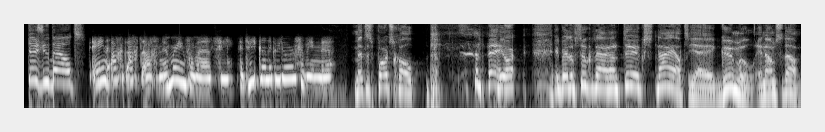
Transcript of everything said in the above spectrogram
Dus u belt. 1888 nummerinformatie. Met wie kan ik u doorverbinden? Met de sportschool. nee hoor, ik ben op zoek naar een Turks naaiatelier, Gumul, in Amsterdam.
